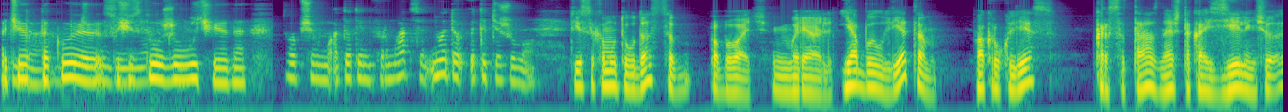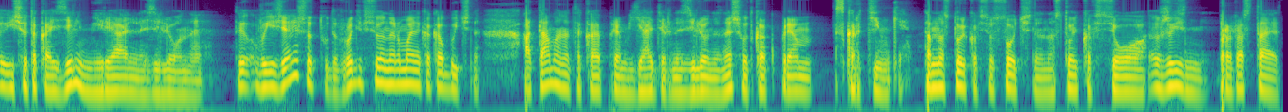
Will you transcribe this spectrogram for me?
А человек да, такое существо нет, живучее, да. В общем, от этой информации, ну это, это тяжело. Если кому-то удастся побывать в мемориале, я был летом, вокруг лес, красота, знаешь, такая зелень, еще, еще такая зелень нереально зеленая. Ты выезжаешь оттуда, вроде все нормально, как обычно, а там она такая прям ядерно-зеленая, знаешь, вот как прям с картинки. Там настолько все сочно, настолько все жизнь прорастает.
